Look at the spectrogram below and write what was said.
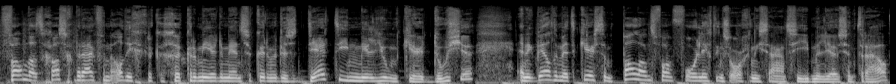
Van dat gasgebruik van al die gecremeerde mensen... kunnen we dus 13 miljoen keer douchen. En ik belde met Kirsten Palland van voorlichtingsorganisatie Milieu Centraal.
